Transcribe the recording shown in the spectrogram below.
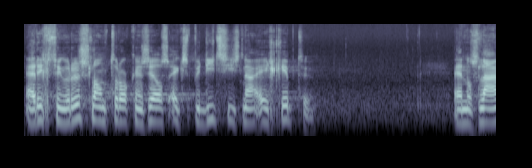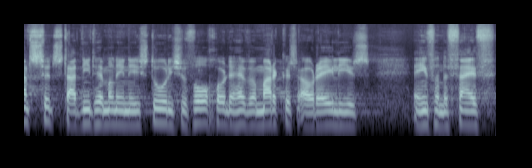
en richting Rusland trok en zelfs expedities naar Egypte. En als laatste, het staat niet helemaal in de historische volgorde, hebben we Marcus Aurelius, een van de vijf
